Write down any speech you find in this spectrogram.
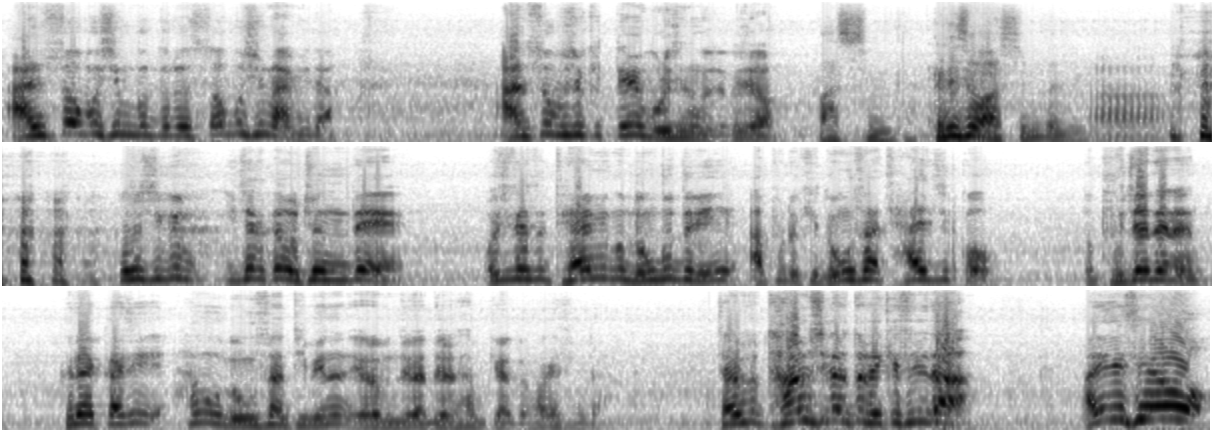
안 써보신 분들은 써보시면 압니다. 안 써보셨기 때문에 모르시는 거죠, 그죠? 맞습니다. 그래서 왔습니다, 지금. 아. 그래서 지금 이 자리까지 오셨는데 어찌됐든 대한민국 농부들이 앞으로 이렇게 농사 잘 짓고 또 부자 되는 그날까지 한국농수산TV는 여러분들과 늘 함께하도록 하겠습니다. 자 그럼 또 다음 시간에 또 뵙겠습니다. 안녕히 계세요.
